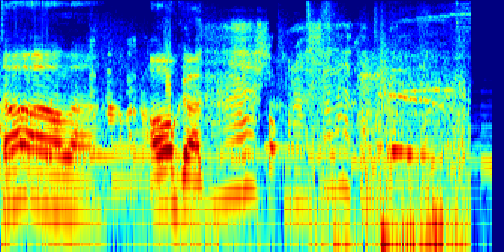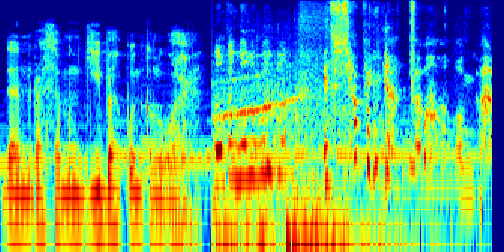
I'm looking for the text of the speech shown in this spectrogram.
Alah. Oh god. Ah, sok merasa lah. Dan rasa menggibah pun keluar. Sampai gue lupa aja. Itu siapa yang jatuh? Oh enggak.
